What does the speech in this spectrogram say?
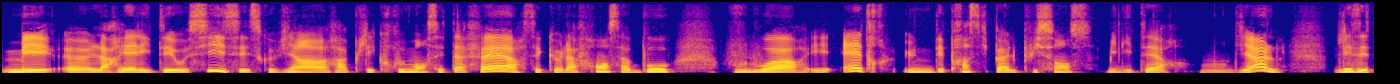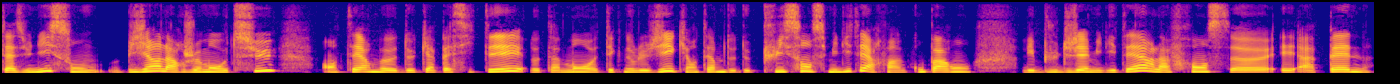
Mais euh, la réalité aussi, c'est ce que vient rappeler crûment cette affaire, c'est que la France a beau vouloir et être une des principales puissances militaires mondiales, les États-Unis sont bien largement au-dessus en termes de capacité, notamment technologique, et en termes de, de puissance militaire. Enfin, comparons les budgets militaires, la France euh, est à peine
